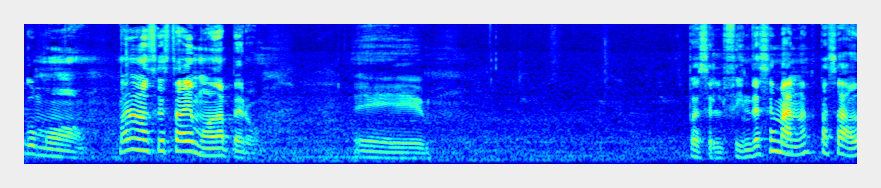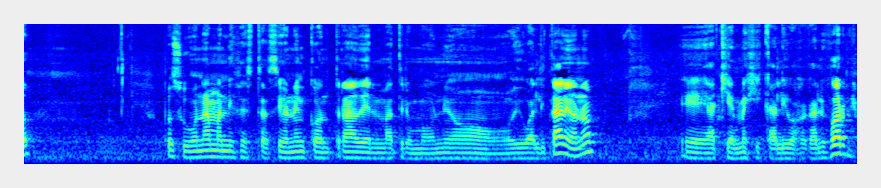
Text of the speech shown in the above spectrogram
como, bueno, no es que está de moda, pero eh, pues el fin de semana pasado, pues hubo una manifestación en contra del matrimonio igualitario, ¿no? Eh, aquí en Mexicali, Baja California.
